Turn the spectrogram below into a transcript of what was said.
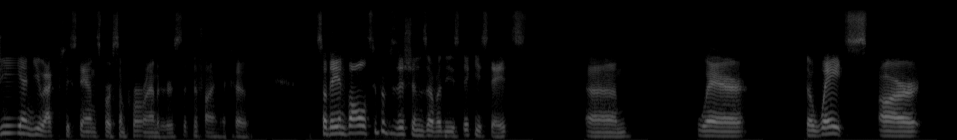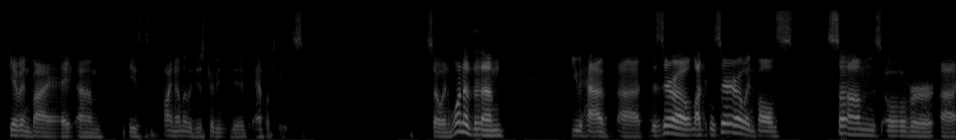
GNU actually stands for some parameters that define the code. So they involve superpositions over these Dicke states um, where the weights are given by um, these binomially distributed amplitudes. So in one of them, you have uh, the zero, logical zero involves sums over uh,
